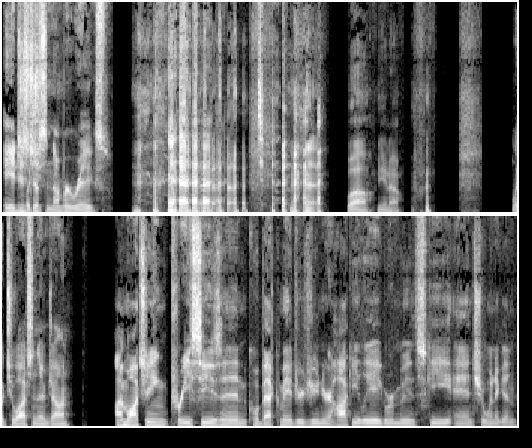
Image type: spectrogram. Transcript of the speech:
Age is What just a number, Rigs. well you know what you watching there, John? I'm watching preseason Quebec Major Junior Hockey League, Rimouski and Shawinigan.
